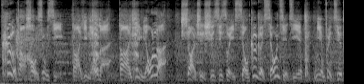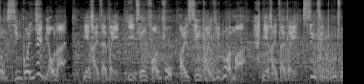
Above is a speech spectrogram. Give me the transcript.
特大好消息！打疫苗了，打疫苗了！十二至十七岁小哥哥小姐姐免费接种新冠疫苗了。您还在为疫情反复而心烦意乱吗？您还在为心情如珠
